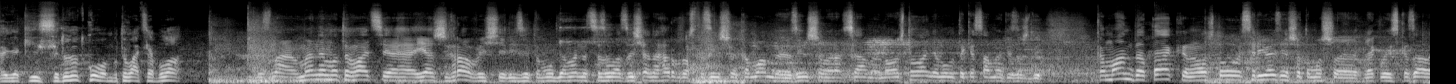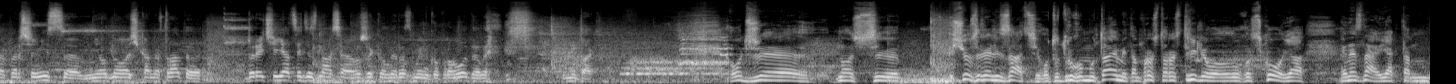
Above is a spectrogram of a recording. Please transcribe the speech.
е, якась додаткова мотивація була. Не знаю, в мене мотивація, я ж грав в вищій лізі, тому для мене це була звичайна гра просто з іншою командою, з іншими гравцями. Налаштування було таке саме, як і завжди. Команда так налаштовувала серйозніше, тому що, як ви і сказали, перше місце ні одного очка не втратили. До речі, я це дізнався вже коли розминку проводили. Тому так. Отже, ну, ось, е, що з реалізацією? От у другому таймі там просто розстрілювали Луговського. Я, я не знаю, як там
